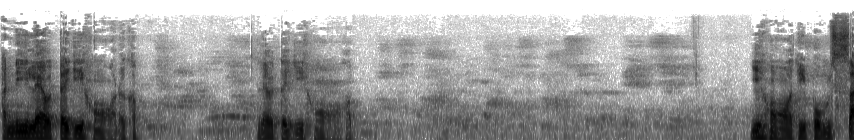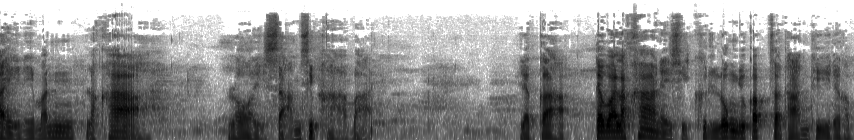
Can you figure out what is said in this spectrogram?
อันนี้แล้วแต่ยี่ห้อนะครับ แล้วแต่ยี่ห้อครับ ยี่ห้อที่ผมใส่นี่มันราคาร้อยสามสิบห้าบาท แล้วก็แต่ว่าราคาเนี่ยสิขึ้นลงอยู่กับสถานที่นะครับ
